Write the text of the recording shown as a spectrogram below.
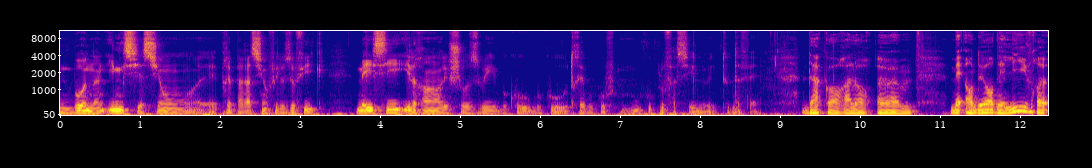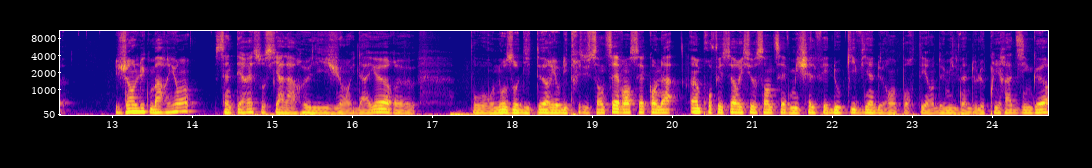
une bonne initiation et préparation philosophique. Mais ici, il rend les choses, oui, beaucoup, beaucoup, très, beaucoup, beaucoup plus faciles, oui, tout à fait. D'accord. Alors, euh, mais en dehors des livres, Jean-Luc Marion s'intéresse aussi à la religion. Et d'ailleurs, euh, pour nos auditeurs et auditrices du Centre on sait qu'on a un professeur ici au Centre Michel Fédou, qui vient de remporter en 2022 le prix Ratzinger.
